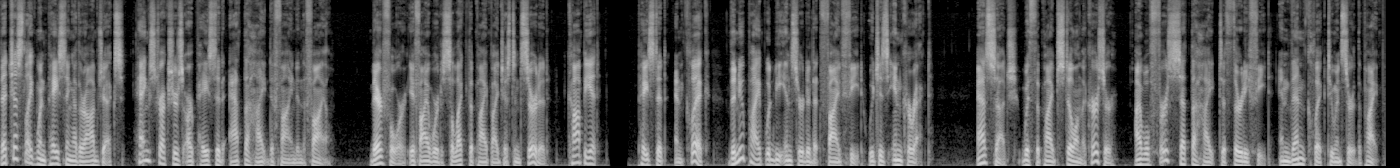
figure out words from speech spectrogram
that just like when pasting other objects, hang structures are pasted at the height defined in the file. Therefore, if I were to select the pipe I just inserted, copy it, paste it, and click, the new pipe would be inserted at 5 feet, which is incorrect. As such, with the pipe still on the cursor, I will first set the height to 30 feet and then click to insert the pipe.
